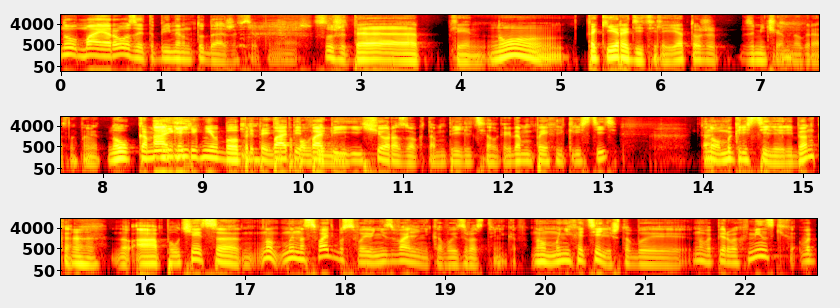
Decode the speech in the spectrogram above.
Ну, Майя Роза это примерно туда же все, понимаешь? Слушай, да, блин, ну, такие родители, я тоже замечаю много разных моментов. Но ко мне а, никаких не было претензий папе, по Папе имени. еще разок там прилетел, когда мы поехали крестить, так. Ну, мы крестили ребенка, ага. Ну, а получается, ну, мы на свадьбу свою не звали никого из родственников. Но мы не хотели, чтобы, ну, во-первых, в Минске, во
